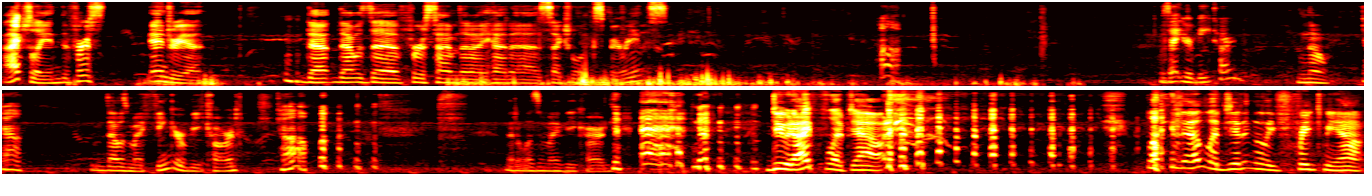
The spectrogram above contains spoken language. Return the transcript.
actually the first Andrea, that that was the first time that I had a sexual experience. huh. Was that your V card? No, Oh. that was my finger V card. Oh. That it wasn't my V card. No. Dude, I flipped out. like that legitimately freaked me out.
